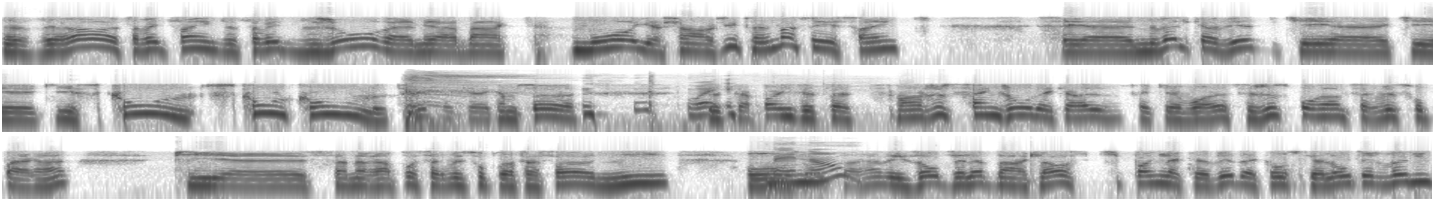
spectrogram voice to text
Je ah, ça va être cinq, ça va être dix jours, euh, mais euh, ben, moi, il a changé. Finalement, c'est cinq. C'est euh, une nouvelle COVID qui est, euh, qui est, qui est school, school cool. Que comme ça, Ouais. tu manges juste cinq jours d'école. Fait que voilà, c'est juste pour rendre service aux parents. Puis euh, ça ne rend pas service aux professeurs ni aux Ben autres parents des autres élèves dans la classe qui pognent la COVID à cause que l'autre est revenu.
